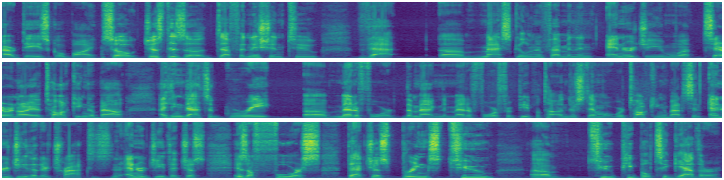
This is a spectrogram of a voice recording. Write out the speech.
our days go by. So, just as a definition to that uh, masculine and feminine energy and what Sarah and I are talking about, I think that's a great uh, metaphor, the magnet metaphor for people to understand what we're talking about. It's an energy that attracts. It's an energy that just is a force that just brings two um, two people together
